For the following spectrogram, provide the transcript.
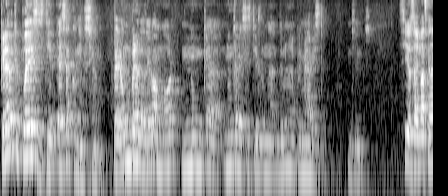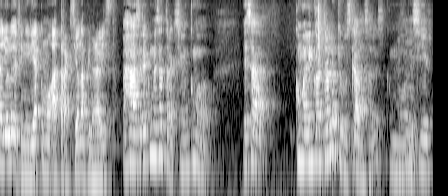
Creo que puede existir esa conexión, pero un verdadero amor nunca, nunca va a existir de una, de una primera vista. ¿entiendes? Sí, o sea, más que nada yo lo definiría como atracción a primera vista. Ajá, sería como esa atracción, como esa, como el encontrar lo que buscabas, ¿sabes? Como decir,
